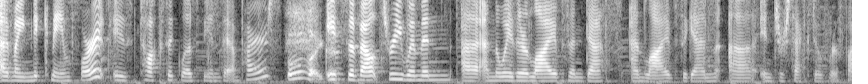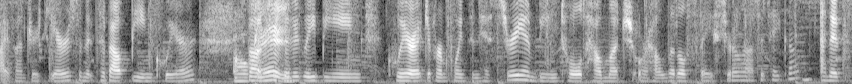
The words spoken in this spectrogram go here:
uh, my nickname for it is Toxic Lesbian Vampires. Oh my God. It's about three women uh, and the way their lives and deaths and lives again uh, intersect over 500 years, and it's about being queer. It's about specifically being queer at different points in history and being told how much or how little space you're allowed to take up. And it's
